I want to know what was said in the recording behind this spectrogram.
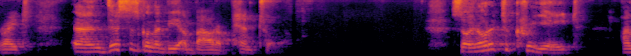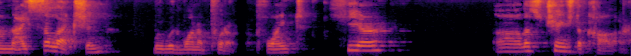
right? And this is going to be about a pen tool. So in order to create a nice selection, we would want to put a point here, uh, let's change the color.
